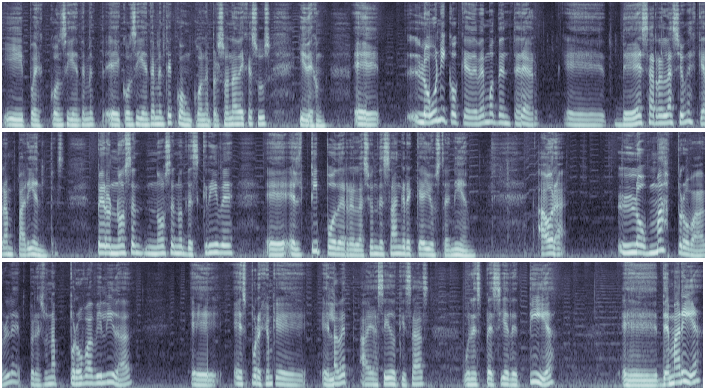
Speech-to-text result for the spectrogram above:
y pues consiguientemente, con, con, la persona de Jesús y de Juan. lo único que debemos de entender eh, de esa relación es que eran parientes, pero no se, no se nos describe eh, el tipo de relación de sangre que ellos tenían. Ahora, lo más probable, pero es una probabilidad, eh, es por ejemplo que Elizabeth haya sido quizás una especie de tía de María,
